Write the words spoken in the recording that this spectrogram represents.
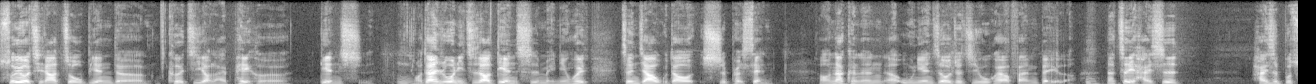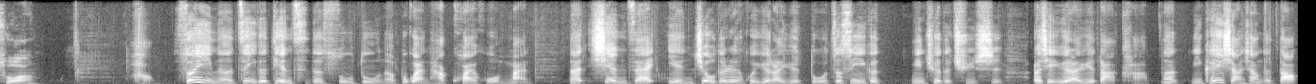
所有其他周边的科技要来配合电池。嗯，哦，但如果你知道电池每年会增加五到十 percent，哦，那可能呃五年之后就几乎快要翻倍了。嗯，那这也还是还是不错啊。好，所以呢，这个电池的速度呢，不管它快或慢。那现在研究的人会越来越多，这是一个明确的趋势，而且越来越大咖。那你可以想象得到，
